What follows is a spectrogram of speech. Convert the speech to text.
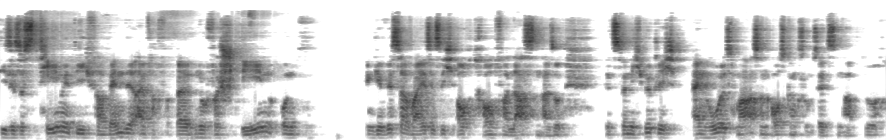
diese Systeme, die ich verwende, einfach äh, nur verstehen und in gewisser Weise sich auch drauf verlassen. Also jetzt, wenn ich wirklich ein hohes Maß an Ausgangsumsätzen habe, durch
